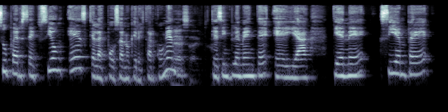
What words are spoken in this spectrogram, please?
su percepción es que la esposa no quiere estar con él, que simplemente ella tiene siempre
